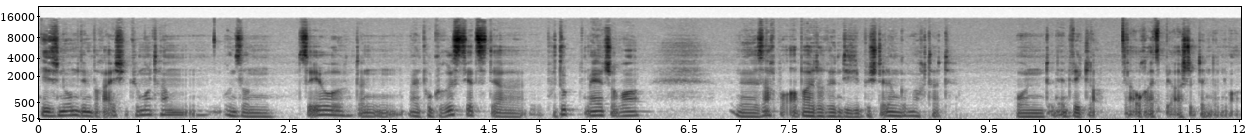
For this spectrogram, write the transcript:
die sich nur um den Bereich gekümmert haben, unseren SEO, dann mein Prokurist jetzt, der Produktmanager war, eine Sachbearbeiterin, die die Bestellung gemacht hat und ein Entwickler, der auch als BA-Student dann war.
